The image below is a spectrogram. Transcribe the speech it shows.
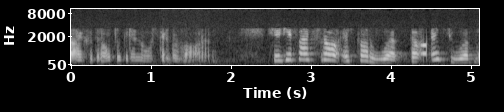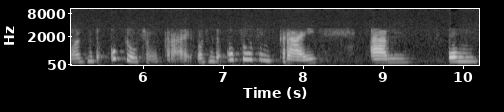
bygedra tot renosterbewaring. So as jy vir my vra is daar hoop? Daar is hoop, maar ons moet 'n oplossing kry. Ons moet 'n oplossing kry um om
